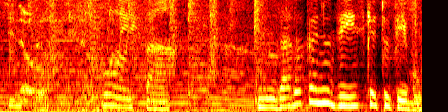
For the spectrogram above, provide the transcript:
Martino. Pour l'instant, nos avocats nous disent que tout est beau.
